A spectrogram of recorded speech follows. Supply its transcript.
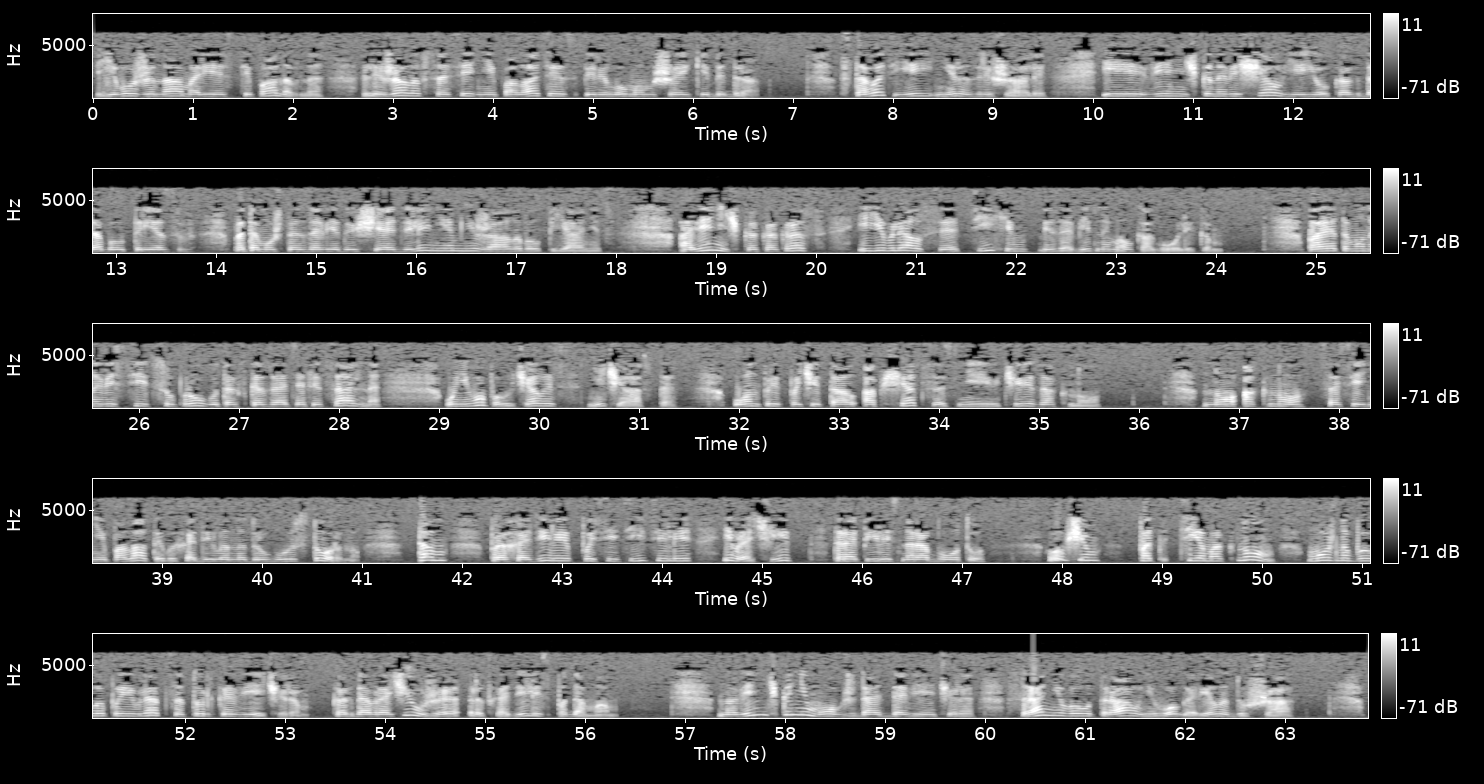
Его жена Мария Степановна лежала в соседней палате с переломом шейки бедра. Вставать ей не разрешали, и Венечка навещал ее, когда был трезв, потому что заведующий отделением не жаловал пьяниц, а Венечка как раз и являлся тихим, безобидным алкоголиком. Поэтому навестить супругу, так сказать, официально у него получалось нечасто. Он предпочитал общаться с нею через окно — но окно соседней палаты выходило на другую сторону. Там проходили посетители и врачи торопились на работу. В общем, под тем окном можно было появляться только вечером, когда врачи уже расходились по домам. Но Венечка не мог ждать до вечера. С раннего утра у него горела душа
